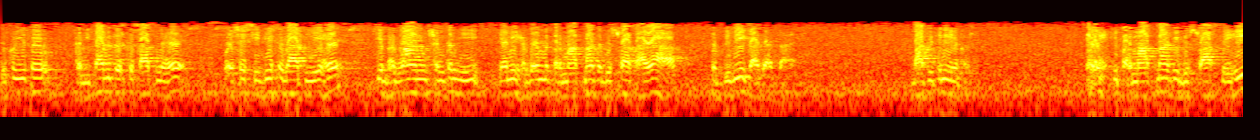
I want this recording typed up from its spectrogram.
देखो, ये तो कविता भी तो इसके साथ में है वैसे सीधे से बात ये है कि भगवान शंकर जी, यानी हृदय में परमात्मा का विश्वास आया तो विवेक आ जाता है। बात इतनी है बस, कि परमात्मा के विश्वास से ही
